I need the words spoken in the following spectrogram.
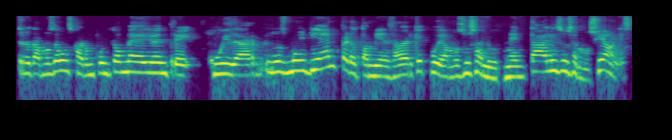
tratamos de buscar un punto medio entre cuidarlos muy bien, pero también saber que cuidamos su salud mental y sus emociones,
